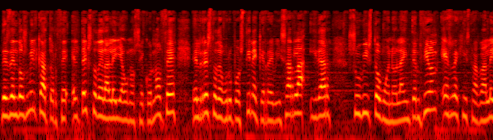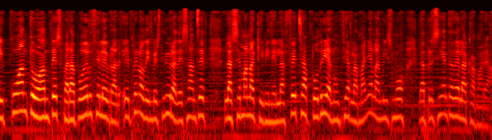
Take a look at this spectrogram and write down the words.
desde el 2014. El texto de la ley aún no se conoce. El resto de grupos tiene que revisarla y dar su visto bueno. La intención es registrar la ley cuanto antes para poder celebrar el pleno de investidura de Sánchez la semana que viene. La fecha podría anunciarla mañana mismo la presidenta de la Cámara.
